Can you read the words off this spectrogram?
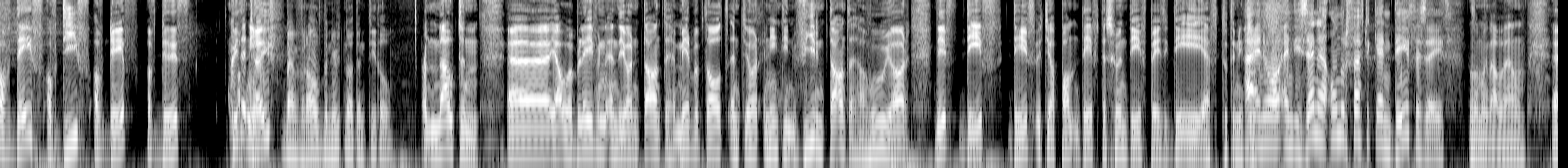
Of Dave of Dief of Dave of Dave. Ik weet het niet. Ik ben vooral benieuwd naar de titel. Mountain. Eh, ja, we blijven in de jaren 80. Meer bepaald in het jaar 1984. Een goed jaar. Dave, Dave, Dave uit Japan. Dave, het is gewoon Dave, basic. D-E-F, doet er niet toe. En in die zinnen onder 50 keer Dave gezegd. Dan mag ik dat wel. Eh,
